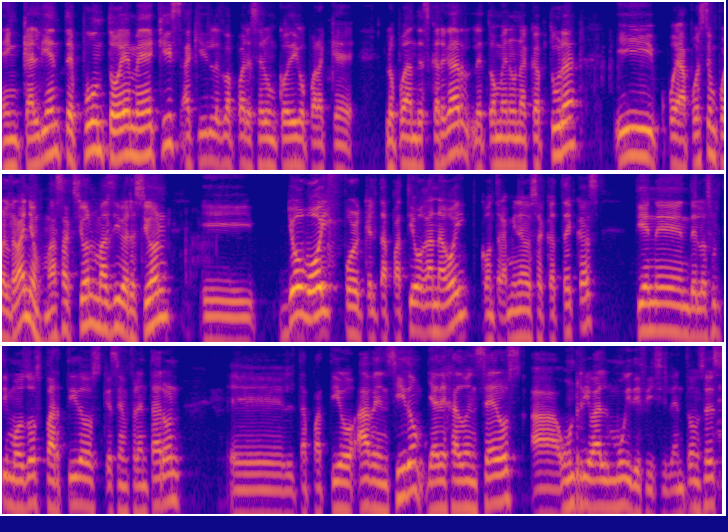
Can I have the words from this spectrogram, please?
en caliente.mx. Aquí les va a aparecer un código para que lo puedan descargar, le tomen una captura y pues apuesten por el rebaño. Más acción, más diversión y yo voy porque el Tapatío gana hoy contra Minero de Zacatecas. Tienen de los últimos dos partidos que se enfrentaron, el Tapatío ha vencido y ha dejado en ceros a un rival muy difícil. Entonces,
